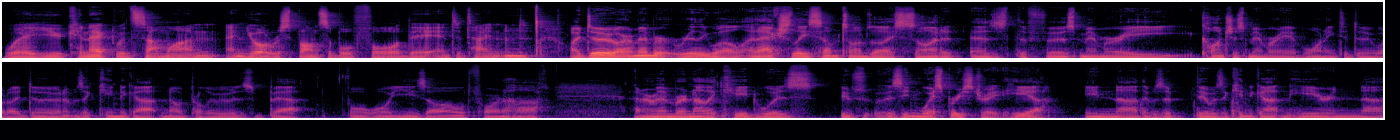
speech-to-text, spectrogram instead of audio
where you connect with someone and you're mm. responsible for their entertainment. Mm. I do. I remember it really well. And actually, sometimes I cite it as the first memory, conscious memory of wanting to do what I do. And it was at kindergarten. I probably was about four years old, four and a half. And I remember another kid was it was, it was in Westbury Street here. In uh, there was a there was a kindergarten here in uh,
